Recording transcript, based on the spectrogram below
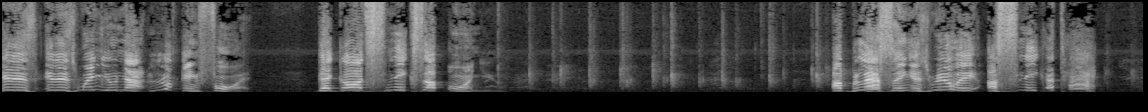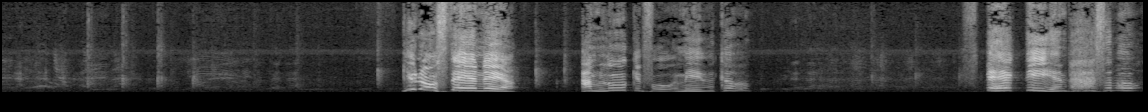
It is, it is when you're not looking for it that God sneaks up on you. A blessing is really a sneak attack. You don't stand there. I'm looking for a miracle. Expect the impossible.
